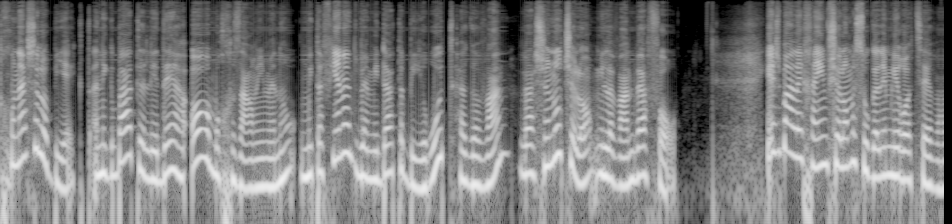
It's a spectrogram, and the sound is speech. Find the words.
תכונה של אובייקט הנקבעת על ידי האור המוחזר ממנו ומתאפיינת במידת הבהירות, הגוון והשונות שלו מלבן ואפור. יש בעלי חיים שלא מסוגלים לראות צבע,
